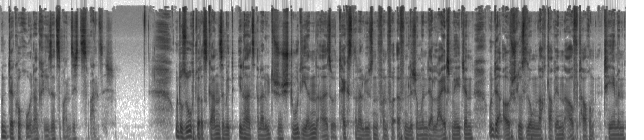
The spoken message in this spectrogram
und der Corona-Krise 2020. Untersucht wird das Ganze mit inhaltsanalytischen Studien, also Textanalysen von Veröffentlichungen der Leitmedien und der Aufschlüsselung nach darin auftauchenden Themen,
